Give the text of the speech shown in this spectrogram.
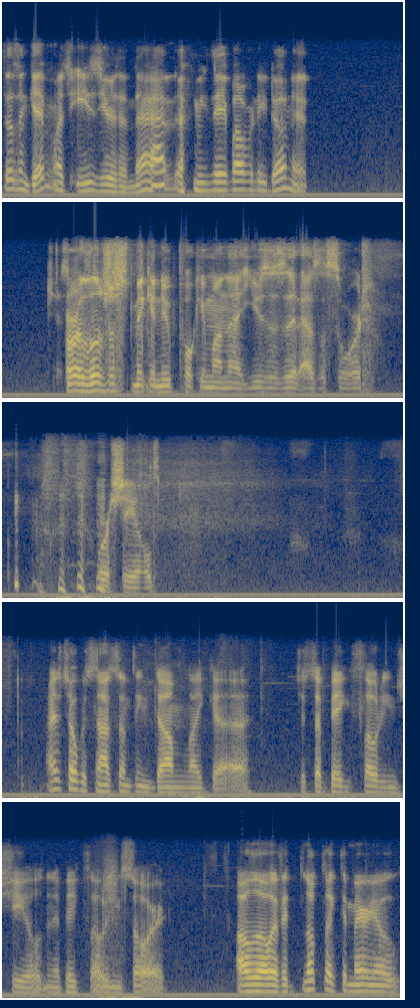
doesn't get much easier than that I mean they've already done it just Or they'll just make a new Pokemon that uses it as a sword or shield. I just hope it's not something dumb like uh, just a big floating shield and a big floating sword. Although if it looked like the Mario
